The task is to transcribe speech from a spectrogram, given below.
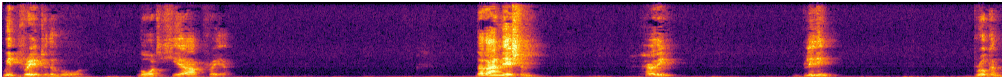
We pray to the Lord. Lord, hear our prayer. That our nation, hurting, bleeding, broken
